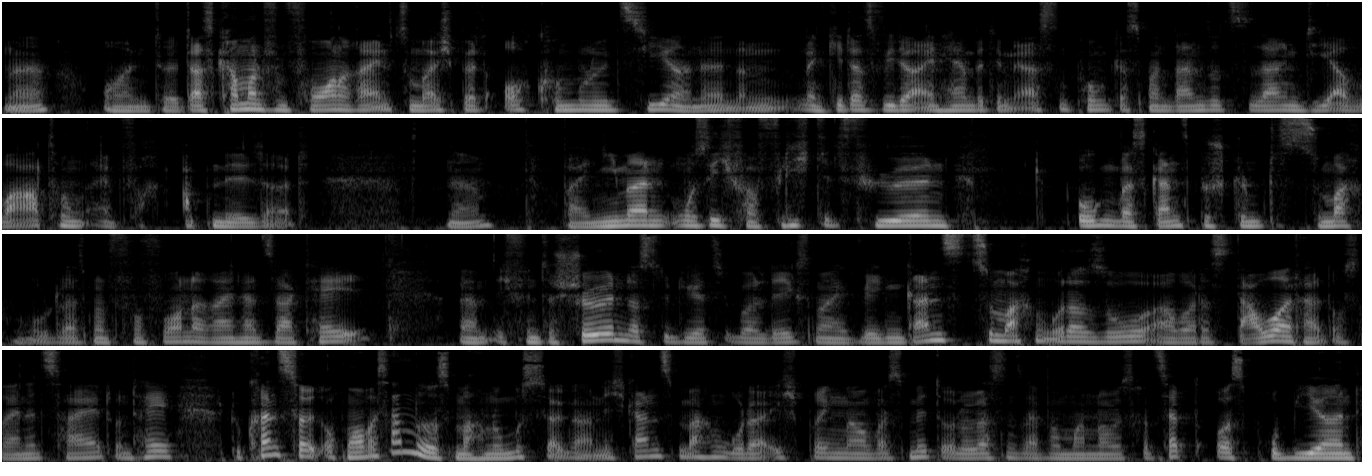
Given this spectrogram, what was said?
Ne? Und äh, das kann man von vornherein zum Beispiel halt auch kommunizieren. Ne? Dann, dann geht das wieder einher mit dem ersten Punkt, dass man dann sozusagen die Erwartung einfach abmildert. Ne? Weil niemand muss sich verpflichtet fühlen, irgendwas ganz Bestimmtes zu machen. Oder dass man von vornherein halt sagt, hey, ähm, ich finde es schön, dass du dir jetzt überlegst, meinetwegen ganz zu machen oder so, aber das dauert halt auch seine Zeit. Und hey, du kannst halt auch mal was anderes machen. Du musst ja gar nicht ganz machen oder ich bringe mal was mit oder lass uns einfach mal ein neues Rezept ausprobieren,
